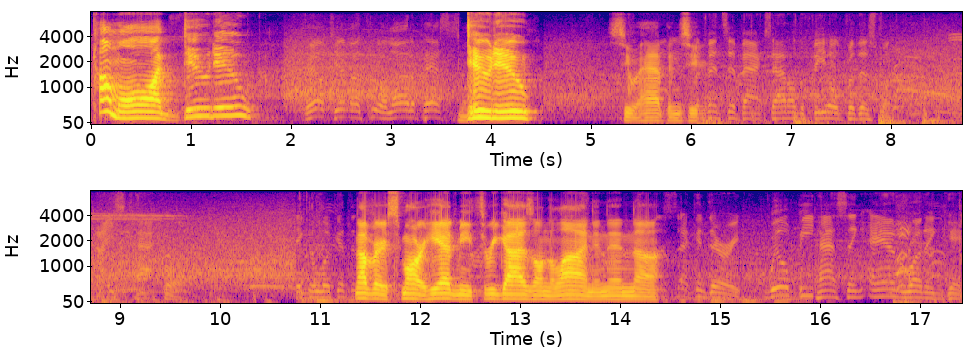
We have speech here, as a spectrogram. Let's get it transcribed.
Come on, doo-doo. Doo-doo. See what happens here. Not very smart. He had me three guys on the line, and then uh, secondary will be passing and running games.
